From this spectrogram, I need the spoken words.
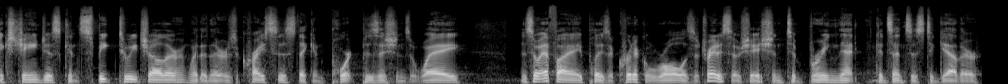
exchanges can speak to each other. Whether there's a crisis, they can port positions away. And so FIA plays a critical role as a trade association to bring that consensus together.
